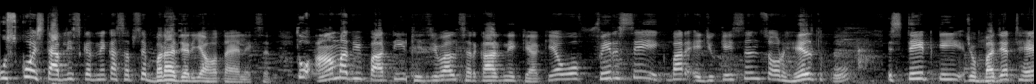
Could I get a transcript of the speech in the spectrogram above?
उसको स्टैब्लिश करने का सबसे बड़ा ज़रिया होता है इलेक्शन तो आम आदमी पार्टी केजरीवाल सरकार ने क्या किया वो फिर से एक बार एजुकेशन और हेल्थ को स्टेट की जो बजट है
